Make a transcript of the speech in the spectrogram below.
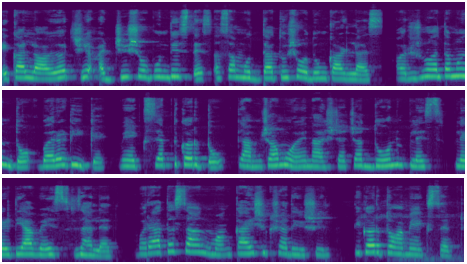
एका लॉयरची आजी शोभून दिसतेस असा मुद्दा तू शोधून काढलास. अर्जुन आता म्हणतो बरं ठीक आहे. मी एक्सेप्ट करतो की आमच्यामुळे नाश्त्याच्या दोन प्लेस प्लेट या वेस्ट झाल्यात. बरं आता सांग मग काय शिक्षा देशील? ती करतो आम्ही एक्सेप्ट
